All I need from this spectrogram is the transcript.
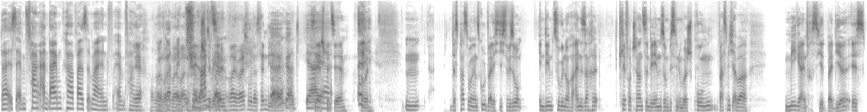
Da ist Empfang, an deinem Körper ist immer Em- Empfang. Ja, oh weil, Gott, weil, weil, ich weil, weiß, wo das Handy Oh ist. Gott, ja, Sehr ja. speziell. Sorry. Mm, das passt aber ganz gut, weil ich dich sowieso in dem Zuge noch eine Sache, Clifford Chance sind wir eben so ein bisschen übersprungen. Was mich aber mega interessiert bei dir ist,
